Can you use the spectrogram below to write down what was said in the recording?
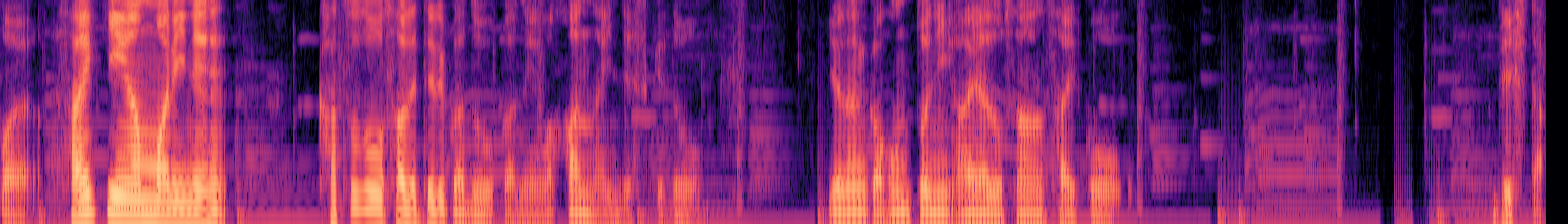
ぱ、最近あんまりね、活動されてるかどうかね、わかんないんですけど、いや、なんか本当に、あやどさん最高。でした。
